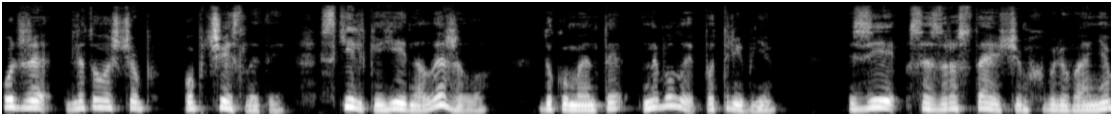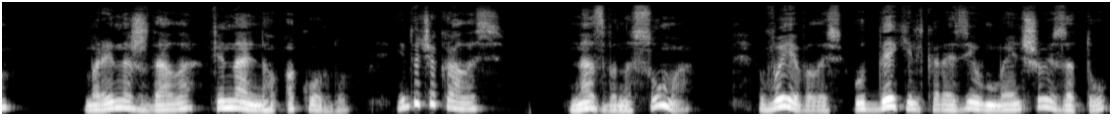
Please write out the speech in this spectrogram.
Отже, для того, щоб обчислити, скільки їй належало, документи не були потрібні. Зі всезростаючим хвилюванням Марина ждала фінального акорду і дочекалась. Названа сума виявилась у декілька разів меншою за ту,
